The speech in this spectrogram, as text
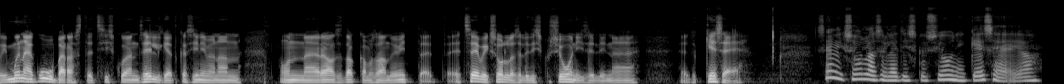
või mõne kuu pärast, et siis, kui on selge, et kas inimene on, on reaalselt hakkama saanud või mitte, et, et see võiks olla selle diskussiooni selline kese. see võiks olla selle diskussiooni kese, jah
